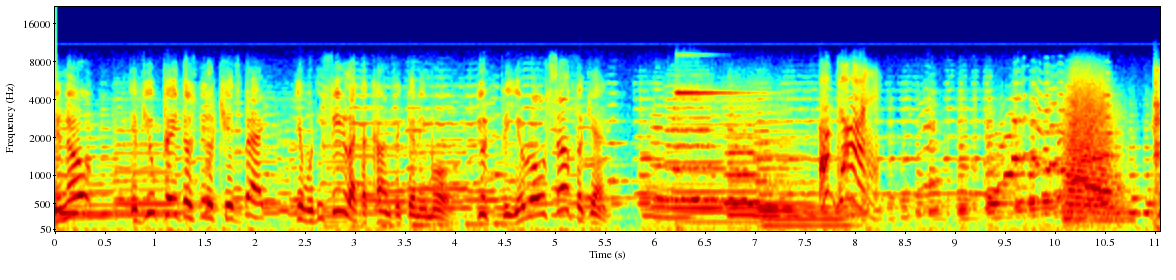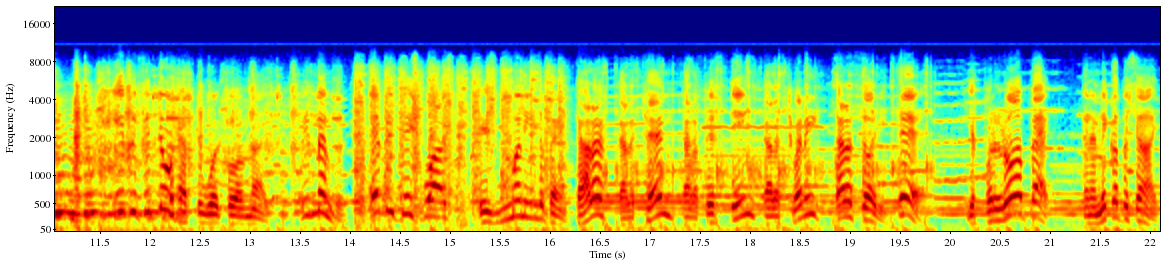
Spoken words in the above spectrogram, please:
You know, If you paid those little kids back, you wouldn't feel like a convict anymore. You'd be your old self again. Okay. Even if you do have to work all night. Remember, every dishwash is money in the bank. Dollar, dollar ten, dollar fifteen, dollar twenty, dollar thirty. There. You put it all back, and a nickel besides.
